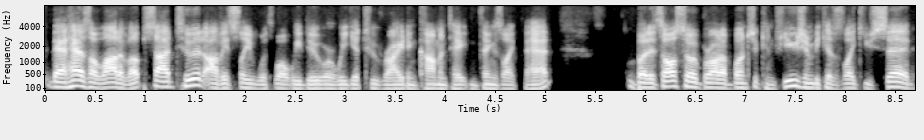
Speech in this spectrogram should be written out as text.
That has a lot of upside to it, obviously, with what we do, where we get to write and commentate and things like that. But it's also brought a bunch of confusion because, like you said,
